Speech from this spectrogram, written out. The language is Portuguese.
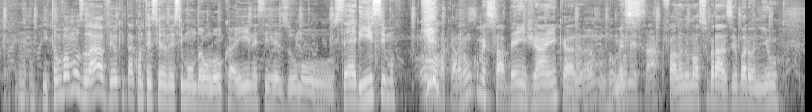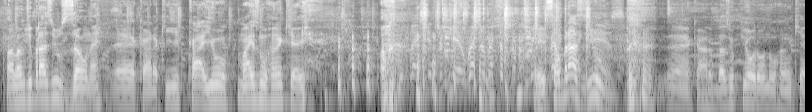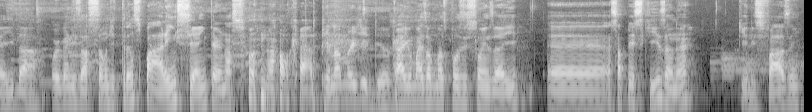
Então vamos lá ver o que tá acontecendo nesse mundão louco aí, nesse resumo seríssimo. Porra, cara, vamos começar bem já, hein, cara? Vamos, vamos Come começar. Falando do nosso Brasil baronil. Falando de Brasilzão, né? É, cara, que caiu mais no ranking aí. Esse é o Brasil. É, cara, o Brasil piorou no ranking aí da Organização de Transparência Internacional, cara. Pelo amor de Deus. Caiu mais algumas posições aí. É, essa pesquisa, né, que eles fazem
